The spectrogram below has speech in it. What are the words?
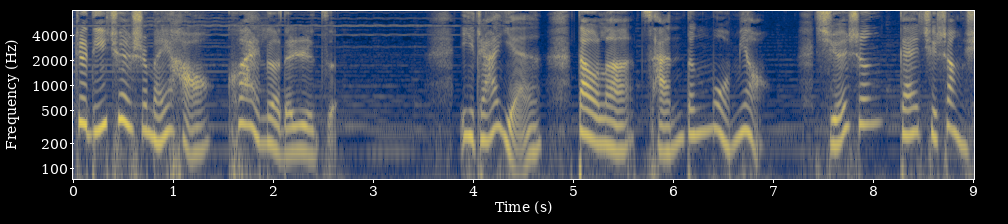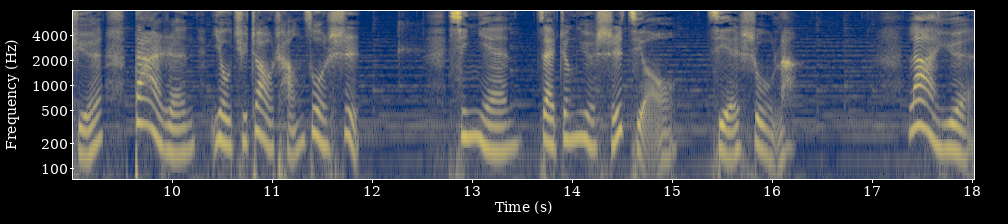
这的确是美好快乐的日子。一眨眼到了残灯末庙，学生该去上学，大人又去照常做事。新年在正月十九结束了。腊月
